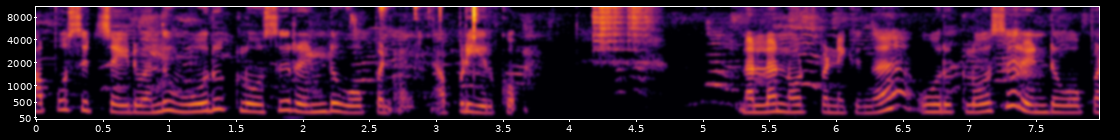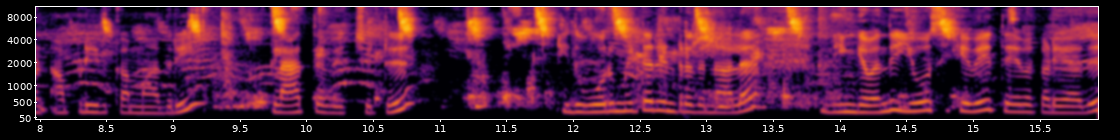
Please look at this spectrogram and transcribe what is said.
ஆப்போசிட் சைடு வந்து ஒரு க்ளோஸு ரெண்டு ஓப்பன் அப்படி இருக்கும். நல்லா நோட் பண்ணிக்கோங்க. ஒரு க்ளோஸு ரெண்டு ஓப்பன் அப்படி இருக்க மாதிரி கிளாத்தை வச்சுட்டு இது ஒரு மீட்டருன்றதுனால நீங்கள் வந்து யோசிக்கவே தேவை கிடையாது.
